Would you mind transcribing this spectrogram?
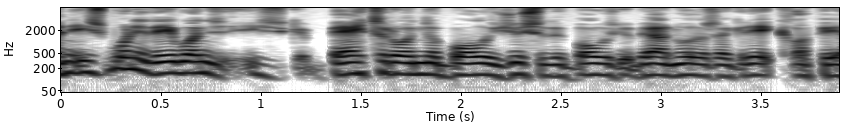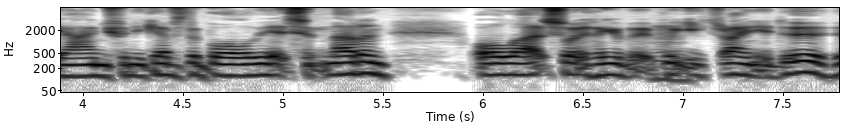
and he's one of the ones. He's got better on the ball. His use of the ball has got better. I know there's a great clip of Ange when he gives the ball away at St Mirren, all that sort of thing about mm. what you're trying to do.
